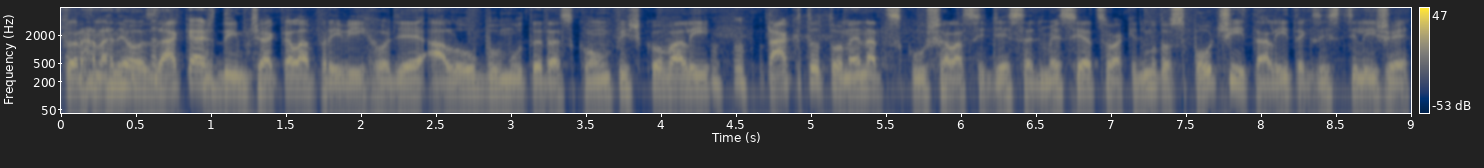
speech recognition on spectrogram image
ktorá na neho za každým čakala pri východe a lúp mu teda skonfiškovali. Takto to Nenad skúšal asi 10 mesiacov a keď mu to spočítali, tak zistili, že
